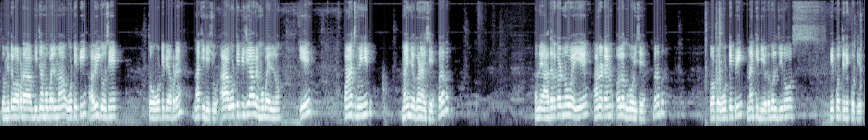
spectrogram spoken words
તો મિત્રો, આપણા બીજા મોબાઈલમાં ઓટીપી આવી ગયો છે. તો ઓટીપી આપણે નાખી દઈશું. આ ઓટીપી જે આવે મોબાઈલનો એ પાંચ મિનિટ માન્ય ગણાય છે, બરાબર? અને આધાર કાર્ડનો હોય એ, આના ટાઈમ અલગ હોય છે, બરાબર? તો આપણે ઓટીપી નાખી દઈએ ડબલ જીરો એકોતેર એકોતેર.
